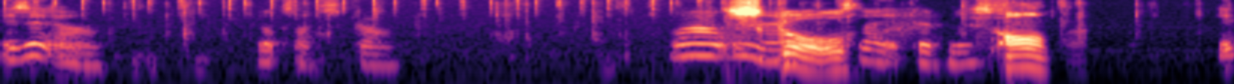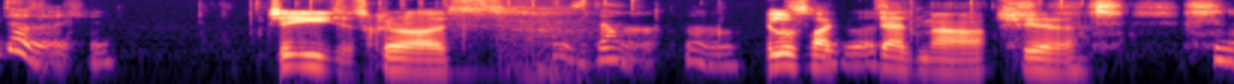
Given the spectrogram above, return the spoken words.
Is it? Oh, looks like a skull. Well, you Skull? Know, it's like goodness. It's armor. It does actually. Jesus Christ. What's that? Oh, It looks like. Dead March, yeah. no.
